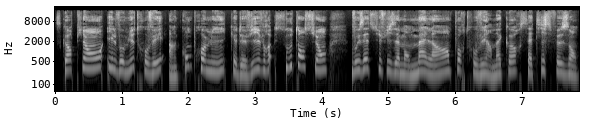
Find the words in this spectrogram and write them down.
Scorpion, il vaut mieux trouver un compromis que de vivre sous tension. Vous êtes suffisamment malin pour trouver un accord satisfaisant.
